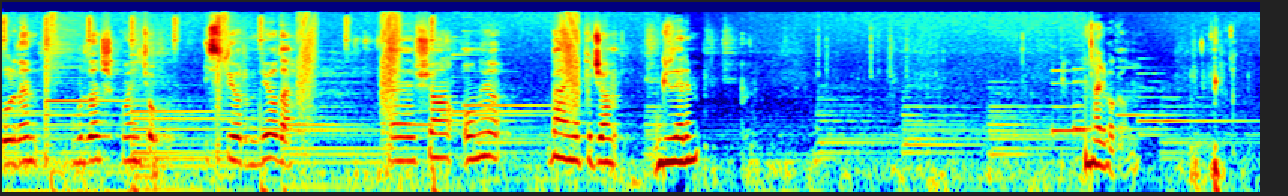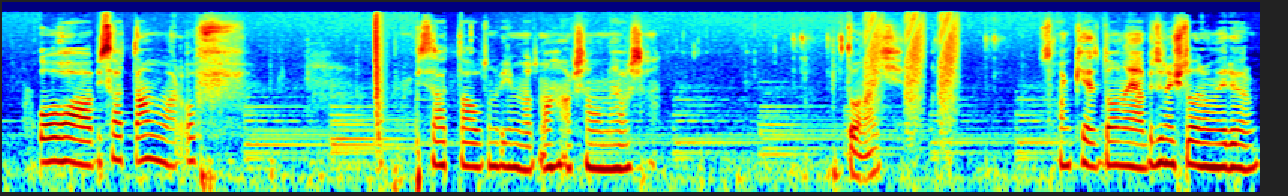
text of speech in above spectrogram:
Buradan buradan çıkmayı çok istiyorum diyor da Ee, şu an onu ben yapacağım güzelim. Hadi bakalım. Oha bir saat daha mı var? Of. Saat daha olduğunu bilmiyordum. Ah akşam olmaya başladı. Donay. Son kez Donay'a bütün 3 dolarımı veriyorum.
